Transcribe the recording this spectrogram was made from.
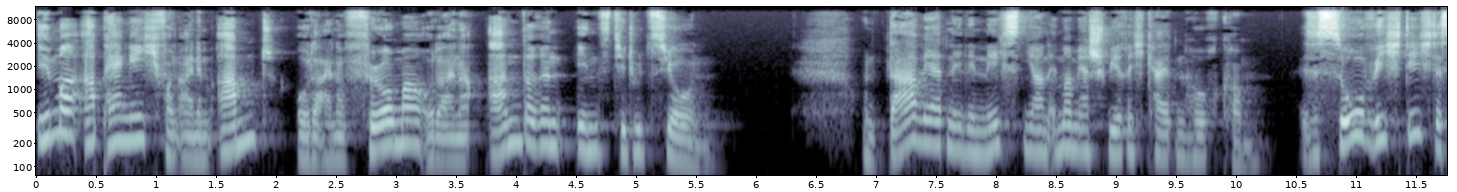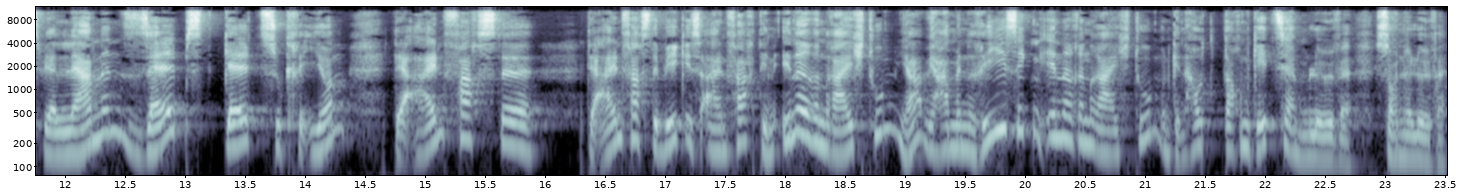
immer abhängig von einem Amt oder einer Firma oder einer anderen Institution. Und da werden in den nächsten Jahren immer mehr Schwierigkeiten hochkommen. Es ist so wichtig, dass wir lernen, selbst Geld zu kreieren. Der einfachste, der einfachste Weg ist einfach den inneren Reichtum. Ja, wir haben einen riesigen inneren Reichtum und genau darum geht's ja im Löwe, Sonne Löwe.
